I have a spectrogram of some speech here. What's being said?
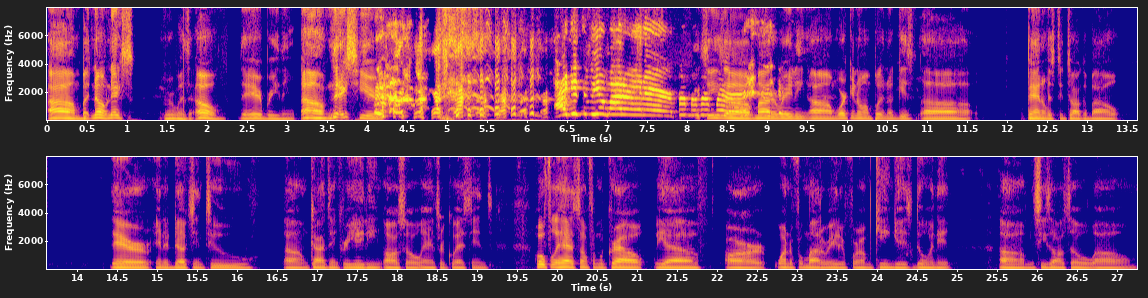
Um, but no, next where was it? Oh, the air breathing. Um, next year I get to be a moderator. She's uh moderating, um, working on putting against uh panelists to talk about their introduction to um content creating, also answer questions. Hopefully have some from the crowd. We have our wonderful moderator from King is doing it. Um, she's also um,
